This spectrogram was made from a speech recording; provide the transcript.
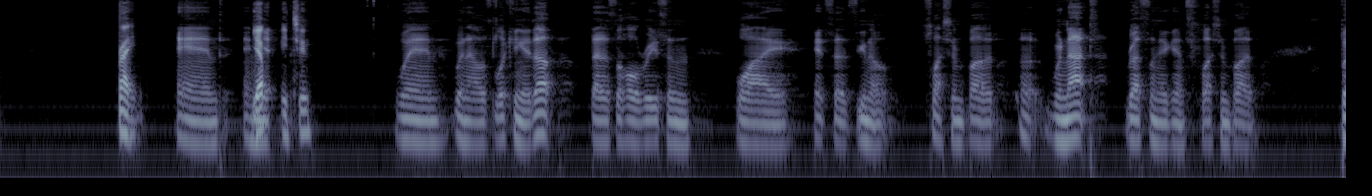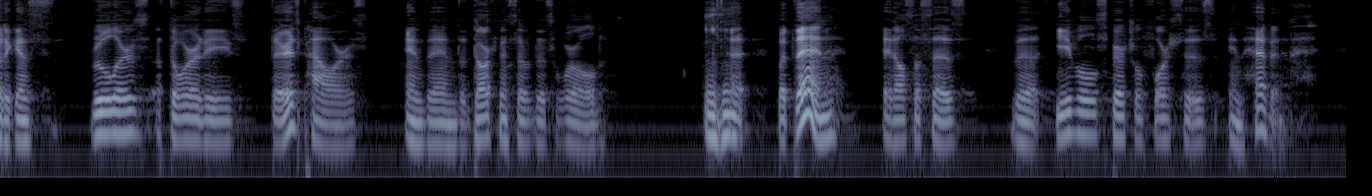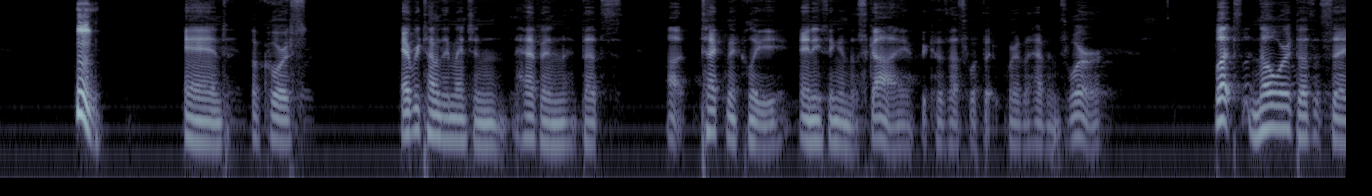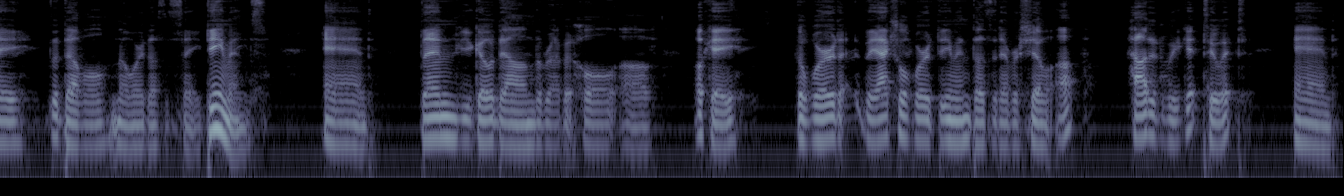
Right. and and Yep, yet me too. When when I was looking it up, that is the whole reason why it says you know flesh and blood. Uh, we're not wrestling against flesh and blood, but against rulers, authorities. There is powers, and then the darkness of this world. hmm Uh, but then it also says the evil spiritual forces in heaven. Hmm. And of course, every time they mention heaven, that's uh, technically anything in the sky because that's what the, where the heavens were. But nowhere does it say the devil. Nowhere does it say demons. and then you go down the rabbit hole of okay, the word, the actual word demon, does it ever show up? How did we get to it? And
